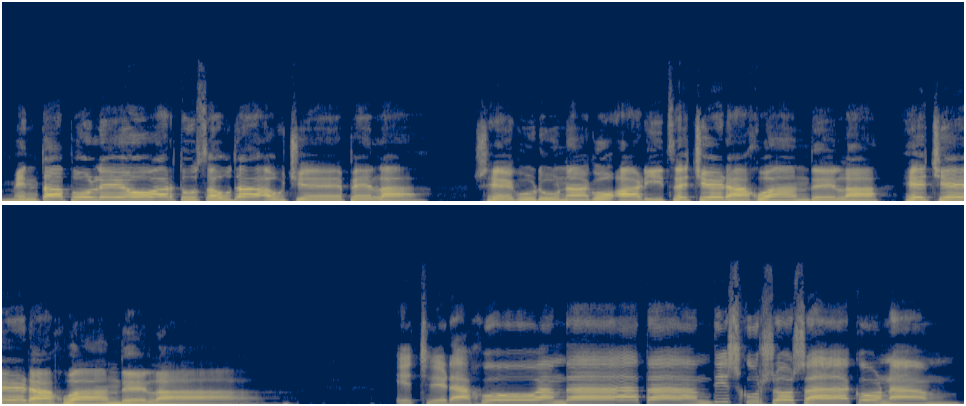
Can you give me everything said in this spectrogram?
menta poleo hartu zauda hau txepela, seguru nago aritz etxera joan dela, etxera joan dela. Etxera joan datan diskurso sakonan,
